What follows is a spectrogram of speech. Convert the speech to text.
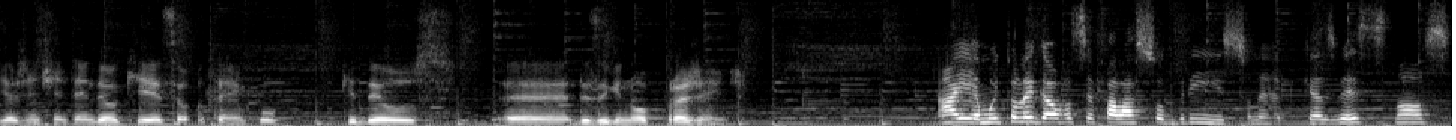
E a gente entendeu que esse é o tempo que Deus é, designou pra gente. E é muito legal você falar sobre isso, né? Porque às vezes nós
